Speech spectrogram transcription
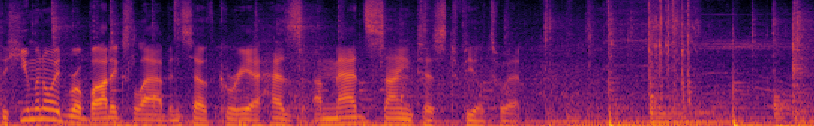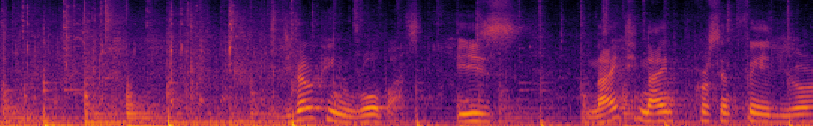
The humanoid robotics lab in South Korea has a mad scientist feel to it. Developing robots is 99% failure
